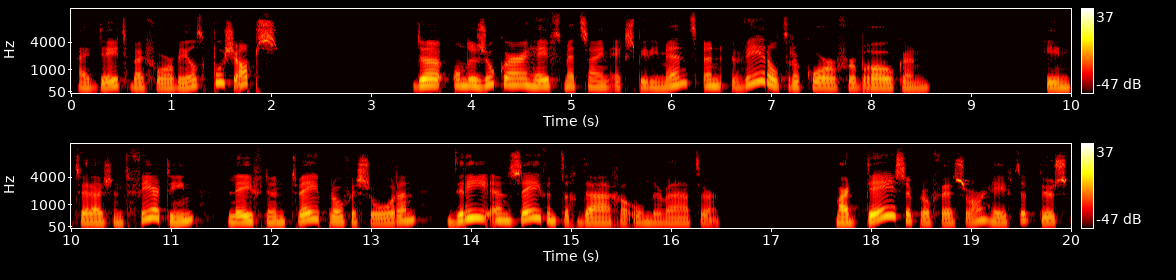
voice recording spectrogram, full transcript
Hij deed bijvoorbeeld push-ups. De onderzoeker heeft met zijn experiment een wereldrecord verbroken. In 2014 leefden twee professoren 73 dagen onder water. Maar deze professor heeft het dus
